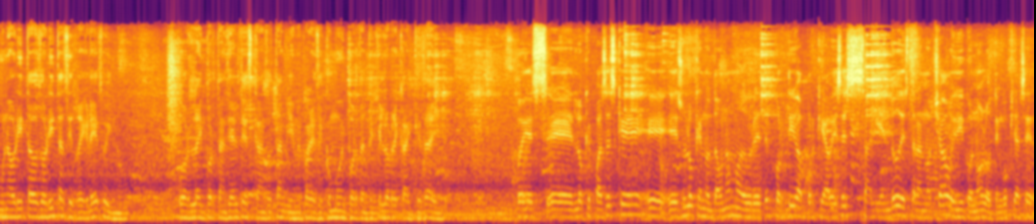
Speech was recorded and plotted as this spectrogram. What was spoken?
una horita, dos horitas y regreso y no. Por la importancia del descanso también me parece como importante que lo recalques ahí. Pues eh, lo que pasa es que eh, eso es lo que nos da una madurez deportiva, porque a veces saliendo de estranochado y digo, no, lo tengo que hacer,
